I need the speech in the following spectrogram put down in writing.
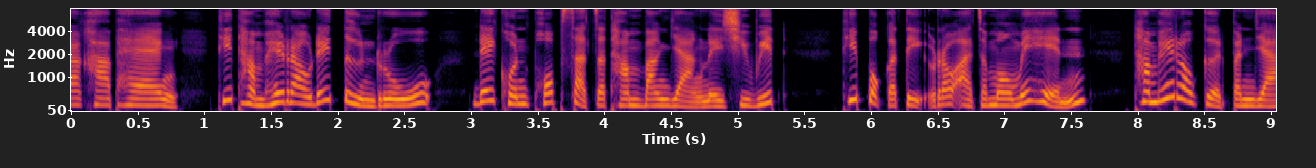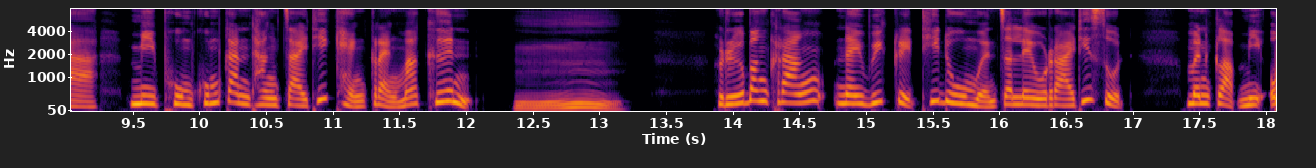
ราคาแพง ที่ทำให้เราได้ตื่นรู้ ได้ค้นพบสัจธรรมบางอย่างในชีวิต ที่ปกติเราอาจจะมองไม่เห็นทำให้เราเกิดปัญญา มีภูมิคุ้มกันทางใจที่แข็งแกร่งมากขึ้นอืมหรือบางครั้งในวิกฤตที่ดูเหมือนจะเลวร้ายที่สุด มันกลับมีโอ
